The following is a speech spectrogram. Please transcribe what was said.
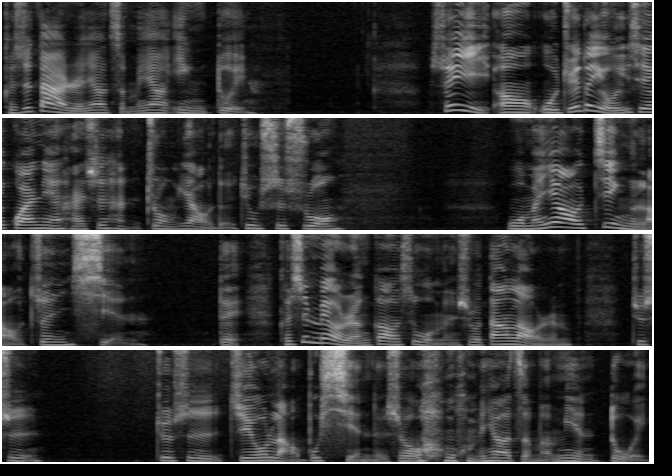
可是大人要怎么样应对。所以，嗯、我觉得有一些观念还是很重要的，就是说我们要敬老尊贤。对，可是没有人告诉我们说，当老人就是就是只有老不显的时候，我们要怎么面对？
